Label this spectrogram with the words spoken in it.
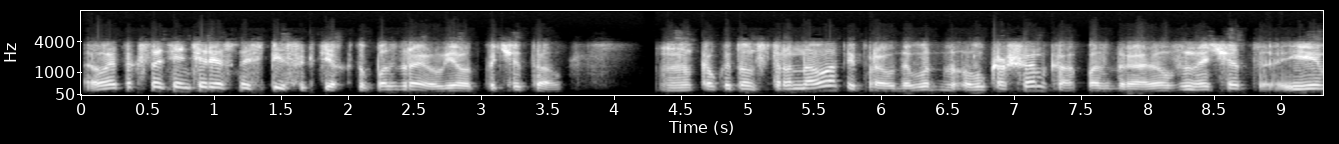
Это, кстати, интересный список тех, кто поздравил, я вот почитал. Какой-то он странноватый, правда. Вот Лукашенко поздравил, значит, и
